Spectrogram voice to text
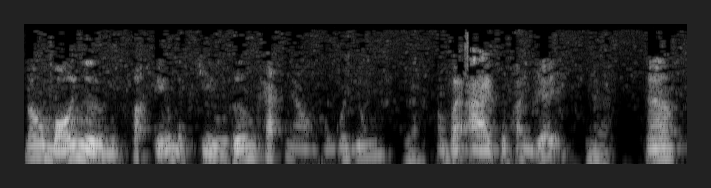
Nó mỗi người phát triển một chiều hướng khác nhau, không có giống. Dạ. Không phải ai cũng phải vậy. Yeah. Dạ. Không?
